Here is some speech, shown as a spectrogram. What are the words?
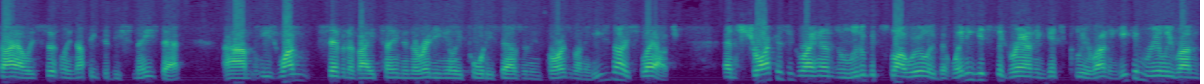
sale is certainly nothing to be sneezed at. Um, he's won seven of 18 and already nearly 40,000 in prize money. He's no slouch. And strikers of greyhounds a little bit slow early, but when he hits the ground and gets clear running, he can really run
